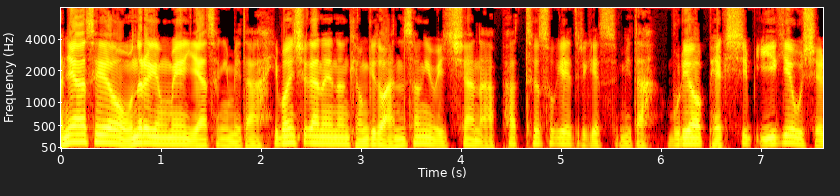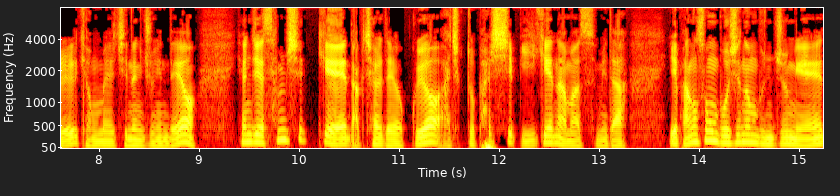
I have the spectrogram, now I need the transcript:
안녕하세요. 오늘의 경매 이하성입니다. 이번 시간에는 경기도 안성에 위치한 아파트 소개해 드리겠습니다. 무려 112개 호실 경매 진행 중인데요. 현재 30개 낙찰되었고요. 아직도 82개 남았습니다. 이 방송 보시는 분 중에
